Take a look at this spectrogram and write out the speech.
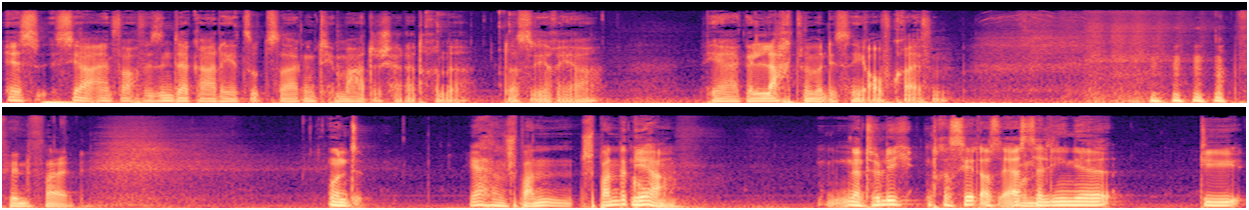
es ist ja einfach, wir sind da gerade jetzt sozusagen thematisch ja da drin. Das wäre ja, wäre ja gelacht, wenn wir das nicht aufgreifen. Auf jeden Fall. Und Ja, es sind spann spannende Gruppen. Ja. natürlich interessiert aus erster Und- Linie die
